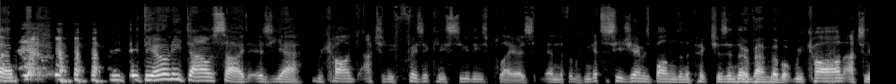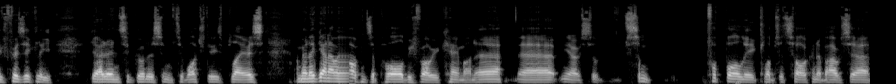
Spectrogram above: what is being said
Um, the, the, only downside is, yeah, we can't actually physically see these players. In the, we can get to see James Bond in the pictures in November, but we can't actually physically get into Goodison to watch these players. I mean, again, I was talking to Paul before we came on air. Uh, you know, so some football league clubs are talking about uh,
